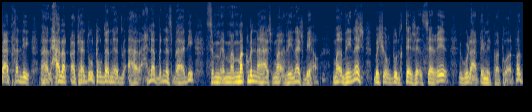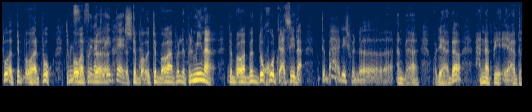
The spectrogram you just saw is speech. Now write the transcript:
قاعد تخلي الحلقات هذو تغدى إحنا بالنسبة هذه ما قبلناهاش ما رضيناش بها. ما رضيناش باش ياخذوا التاجر الصغير يقول أعطيني الفاتوره الفاتوره تبعوها الفوق تبعوها في الإنتاج. تبعوها في الميناء تبعوها في الدخول تاع السلع ما تبعهاش في عند ولهذا إحنا في إعادة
